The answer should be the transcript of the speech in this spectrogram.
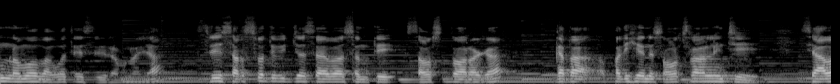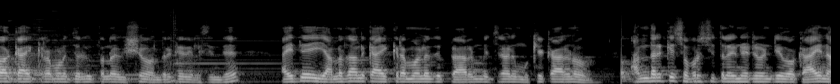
ఓం నమో భగవతే శ్రీరమణయ్య. శ్రీ సరస్వతి విద్యా సేవా సమితి సంస్థ ద్వారాగా గత పదిహేను సంవత్సరాల నుంచి సేవా కార్యక్రమాలు జరుగుతున్న విషయం అందరికీ తెలిసిందే. అయితే ఈ అన్నదాన కార్యక్రమం అనేది ప్రారంభించడానికి ముఖ్య కారణం అందరికీ సుపరిచితులైనటువంటి ఒక ఆయన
